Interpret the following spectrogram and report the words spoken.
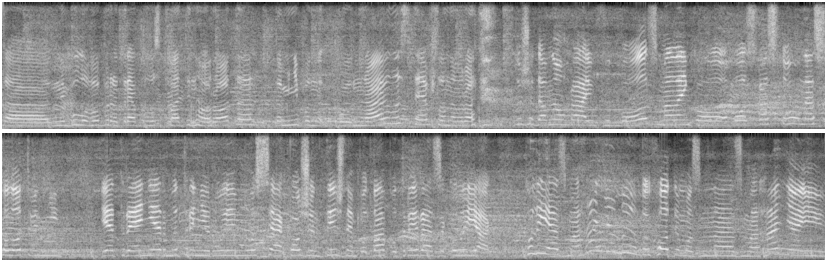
та не було вибору, треба було ставати на ворота. Та мені понравилось, та я пішла на ворота. Дуже давно граю в футбол з маленького возрасту. У нас в Солотвині є тренер. Ми тренуємося кожен тиждень по два, по три рази. Коли як? Коли є змагання, ми виходимо на змагання і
